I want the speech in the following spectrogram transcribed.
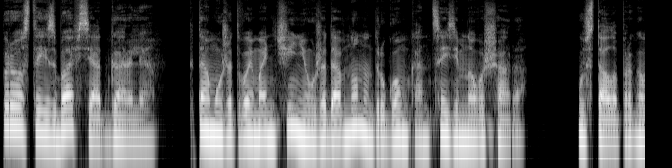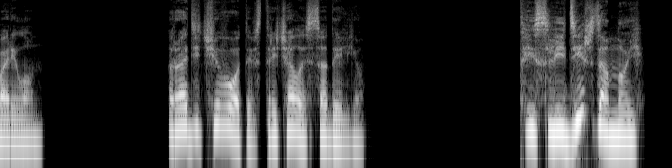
«Просто избавься от Гарля. К тому же твой Манчини уже давно на другом конце земного шара», — устало проговорил он. Ради чего ты встречалась с Аделью?» «Ты следишь за мной?»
